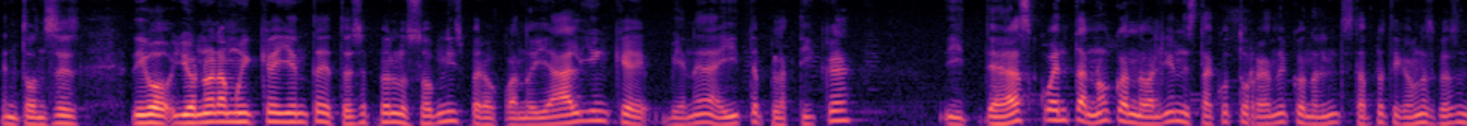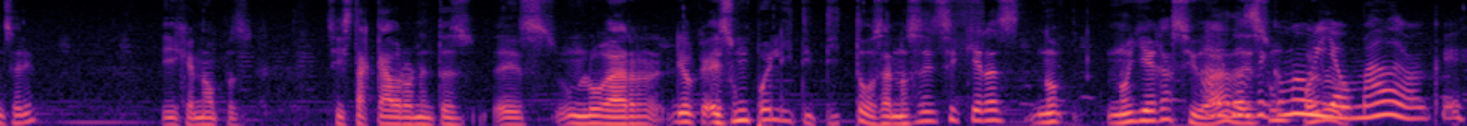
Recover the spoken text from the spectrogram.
Entonces, digo, yo no era muy creyente de todo ese pedo de los ovnis, pero cuando ya alguien que viene de ahí te platica y te das cuenta, ¿no? Cuando alguien está cotorreando y cuando alguien te está platicando las cosas en serio. Y dije, no, pues sí está cabrón. Entonces es un lugar, que es un pueblititito. O sea, no sé si quieras, no, no llega a ciudad. Algo es así un como. Villahumada o qué.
